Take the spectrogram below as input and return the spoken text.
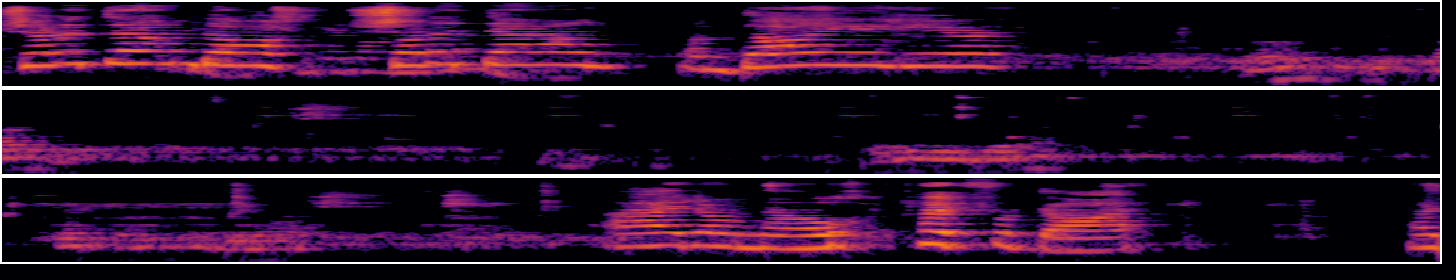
Shut it down, Doc. Shut it down. I'm dying here. I don't know. I forgot. I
